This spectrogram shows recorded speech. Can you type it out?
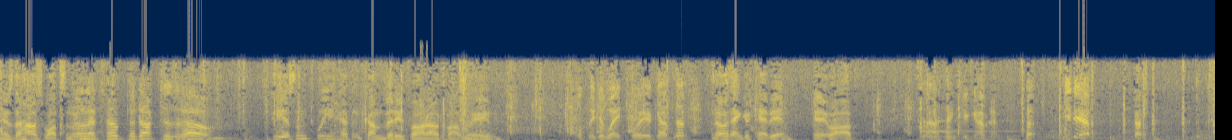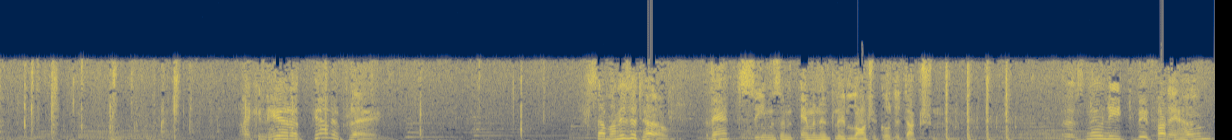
Here's the house, Watson. Well, let's hope the doctor's at home. If he isn't, we haven't come very far out of our way. Want me to wait for you, Governor? No, thank you, cabby. Here you are. Ah, thank you, Governor. Huh, Giddy up. I can hear a piano playing. Someone is at home. That seems an eminently logical deduction. There's no need to be funny, Holmes.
